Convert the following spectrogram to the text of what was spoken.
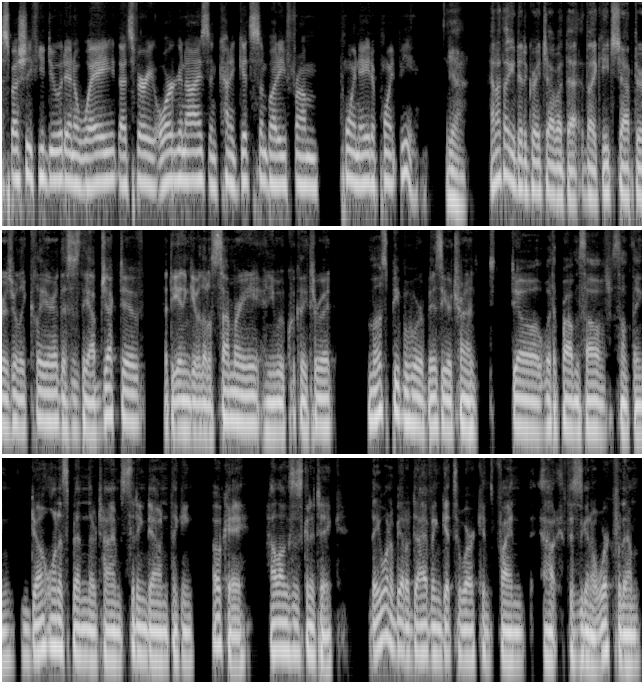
especially if you do it in a way that's very organized and kind of gets somebody from point A to point B. Yeah. And I thought you did a great job at that. Like each chapter is really clear. This is the objective. At the end, give a little summary and you move quickly through it. Most people who are busy or trying to deal with a problem, solve something, don't want to spend their time sitting down thinking, okay, how long is this going to take? They want to be able to dive and get to work and find out if this is going to work for them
